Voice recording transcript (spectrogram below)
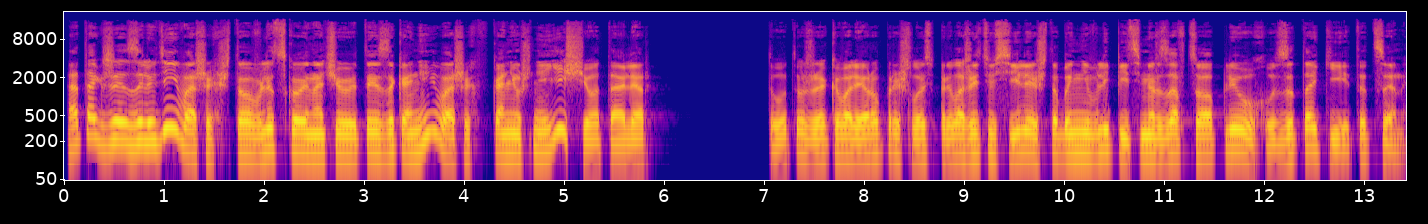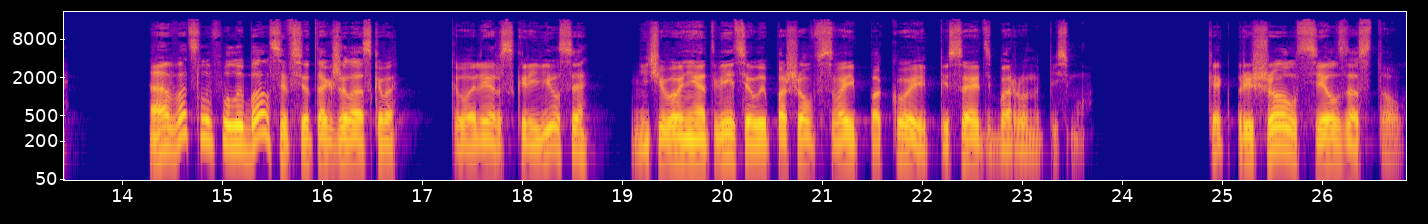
«А также за людей ваших, что в людской ночуют, и за коней ваших в конюшне еще талер». Тут уже кавалеру пришлось приложить усилия, чтобы не влепить мерзавцу оплеуху за такие-то цены. А Вацлав улыбался все так же ласково. Кавалер скривился, ничего не ответил и пошел в свои покои писать барону письмо. Как пришел, сел за стол.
